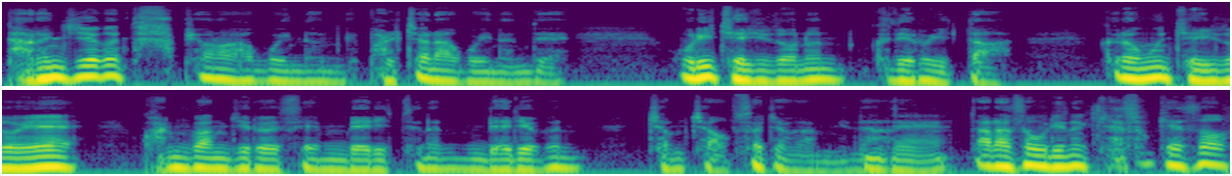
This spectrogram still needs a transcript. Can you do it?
다른 지역은 다 변화하고 있는 발전하고 있는데 우리 제주도는 그대로 있다. 그러면 제주도의 관광지로서의 메리트는 매력은 점차 없어져 갑니다. 네. 따라서 우리는 계속해서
